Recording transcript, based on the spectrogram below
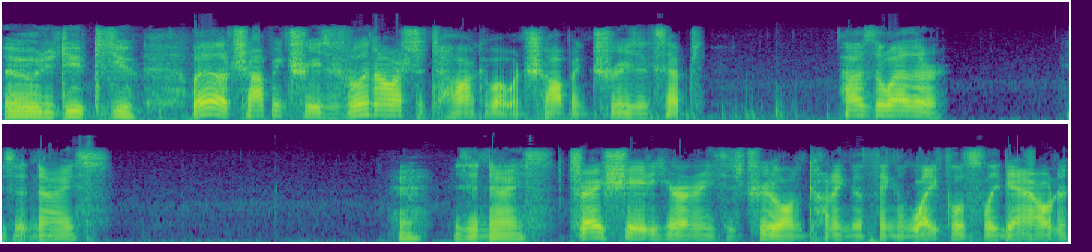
Oh, to do, to do. Well, chopping trees. There's really not much to talk about when chopping trees, except, how's the weather? Is it nice? Huh? Is it nice? It's very shady here underneath this tree while I'm cutting the thing lifelessly down.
